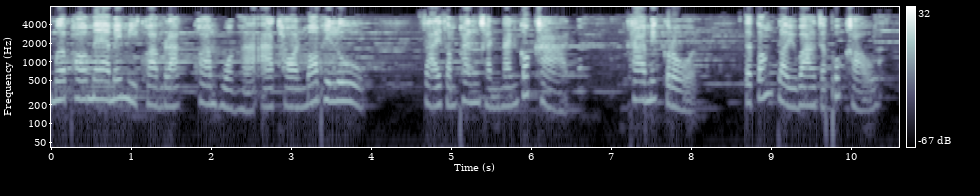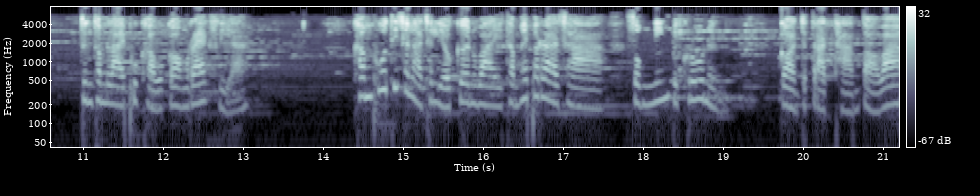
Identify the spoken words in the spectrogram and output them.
เมื่อพ่อแม่ไม่มีความรักความห่วงหาอาทรมอบให้ลูก สายสัมพันธ์ฉันนั้นก็ขาด ข้าไม่โกรธ แต่ต้องปล่อยวางจากพวกเขา จึงทำลายภูเขากองแรกเสียคำพูดที่ฉลาดเฉลียวเกินวัยทำให้พระราชาทรงนิ่งไปครู่หนึ่ง ก่อนจะตรัสถามต่อว่า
